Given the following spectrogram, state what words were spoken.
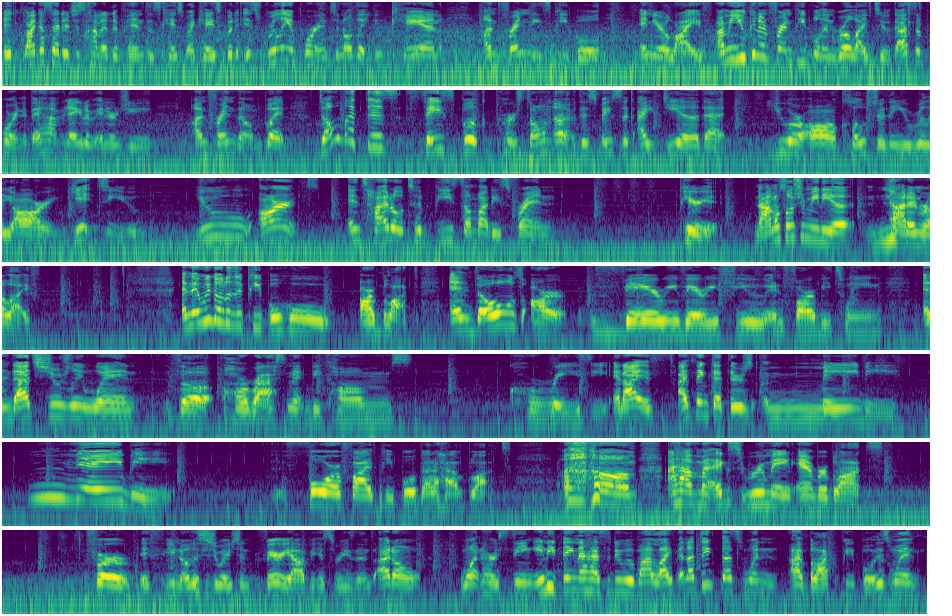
it like I said, it just kind of depends. It's case by case, but it's really important to know that you can unfriend these people in your life. I mean, you can unfriend people in real life too. That's important. If they have negative energy, unfriend them. But don't let this Facebook persona, this Facebook idea that you are all closer than you really are get to you. You aren't entitled to be somebody's friend. Period. Not on social media, not in real life. And then we go to the people who are blocked. And those are very, very few and far between. And that's usually when the harassment becomes crazy. And I I think that there's maybe maybe four or five people that I have blocked. Um, I have my ex roommate Amber blocked for if you know the situation, very obvious reasons. I don't want her seeing anything that has to do with my life. And I think that's when I block people, is when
